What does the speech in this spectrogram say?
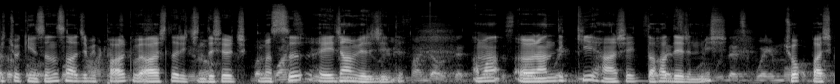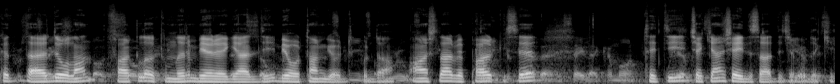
birçok insanın sadece bir park ve ağaçlar için dışarı çıkması heyecan vericiydi. Ama öğrendik ki her şey daha derinmiş. Çok başka derdi olan farklı akımların bir araya geldiği bir ortam gördük burada. Ağaçlar ve park ise tetiği çeken şeydi sadece buradaki.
